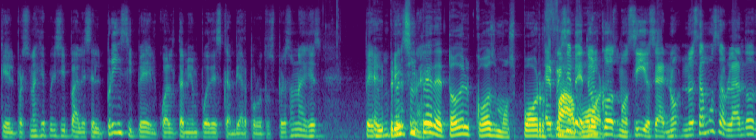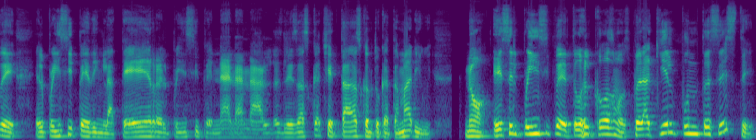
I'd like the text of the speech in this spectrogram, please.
que el personaje principal es el príncipe, el cual también puedes cambiar por otros personajes. Pero el príncipe personaje- de todo el cosmos, por el favor. príncipe de todo el cosmos, sí, o sea, no, no estamos hablando de el príncipe de Inglaterra, el príncipe, na, na, na, les das cachetadas con tu Katamari, güey. No, es el príncipe de todo el cosmos, pero aquí el punto es este.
